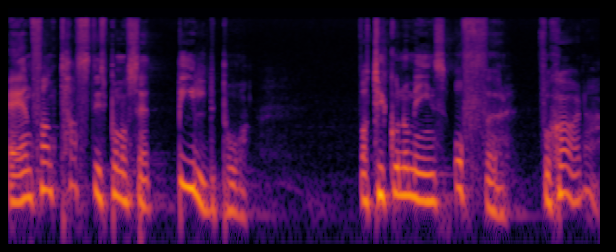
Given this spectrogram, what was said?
är en fantastisk på något sätt bild på vad tykonomins offer får skörda.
